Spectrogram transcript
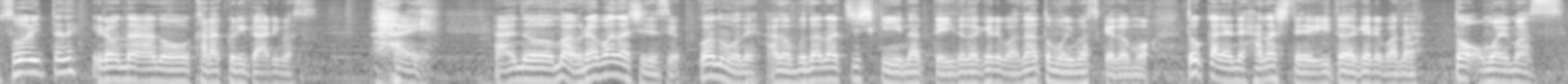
そういったねいろんなあのからくりがあります。はい。あのまあ裏話ですよ。こういうのもねあの無駄な知識になっていただければなと思いますけどもどっかでね話していただければなと思います。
